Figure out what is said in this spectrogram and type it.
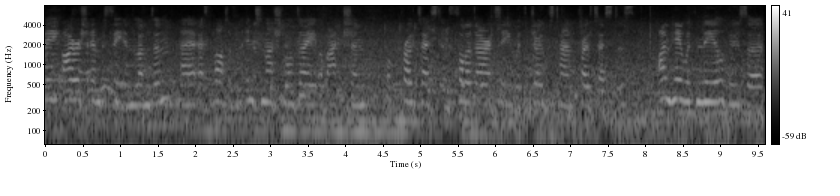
the Irish Embassy in London uh, as part of an international day of action of protest in solidarity with Jobstown protesters. I'm here with Neil, who's a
